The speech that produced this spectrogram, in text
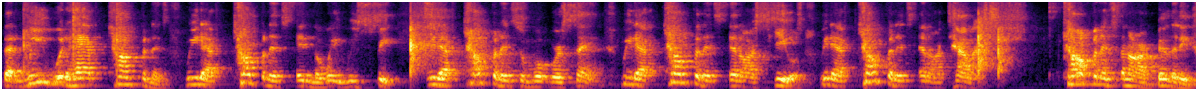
that we would have confidence. We'd have confidence in the way we speak. We'd have confidence in what we're saying. We'd have confidence in our skills. We'd have confidence in our talents confidence in our ability.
